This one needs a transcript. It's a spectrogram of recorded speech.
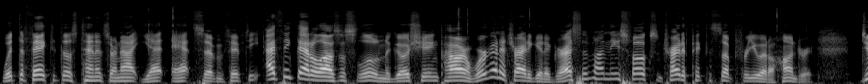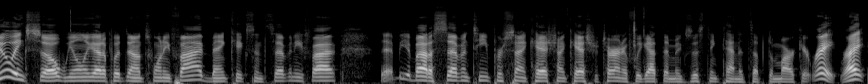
with the fact that those tenants are not yet at 750, I think that allows us a little negotiating power. And we're going to try to get aggressive on these folks and try to pick this up for you at 100. Doing so, we only got to put down 25. Bank kicks in 75. That'd be about a 17% cash on cash return if we got them existing tenants up to market rate, right?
